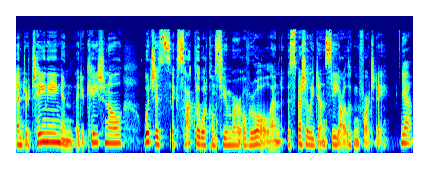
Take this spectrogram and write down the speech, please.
entertaining and educational, which is exactly what consumer overall and especially Gen Z are looking for today. Yeah.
